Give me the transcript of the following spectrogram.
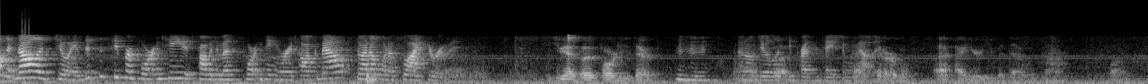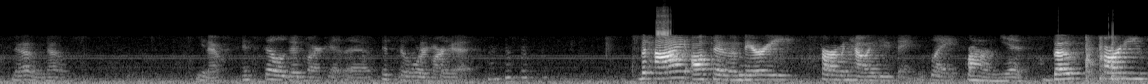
also acknowledge to him, this is super important to you, it's probably the most important thing we're gonna talk about, so I don't wanna fly through it. Did you have both parties there? hmm I don't do a listing presentation without That's it. terrible. I, I hear you, but that was not fun. No, no. You know, It's still a good market though. it's still a good market. But I also am very firm in how I do things, like, Firm, yes. both parties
